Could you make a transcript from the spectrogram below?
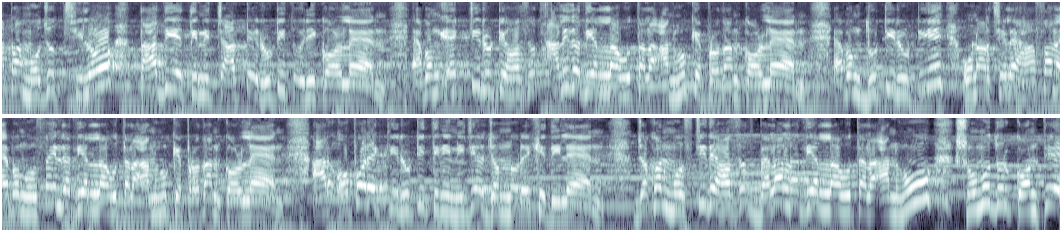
আটা মজুদ ছিল তা দিয়ে তিনি চারটে রুটি তৈরি করলেন এবং একটি রুটি হজরত আলী রাদি আল্লাহ তালা আনহুকে প্রদান করলেন এবং দুটি রুটি ওনার ছেলে হাসান এবং হুসাইন রাদি আল্লাহ তালা আনহুকে প্রদান করলেন আর অপর একটি রুটি তিনি নিজের জন্য রেখে দিলেন। যখন মসজিদে হজরত বেলাল রাদি আল্লাহ তালা আনহু সমুদুর কণ্ঠে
